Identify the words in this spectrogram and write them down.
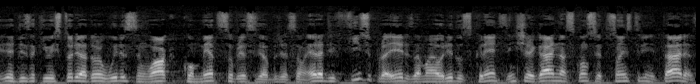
ele diz aqui, o historiador Wilson Walker comenta sobre essa objeção. Era difícil para eles, a maioria dos crentes, enxergar nas concepções trinitárias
